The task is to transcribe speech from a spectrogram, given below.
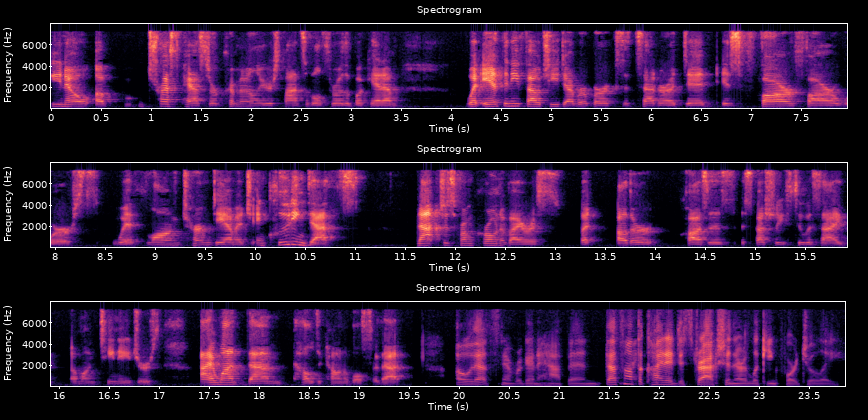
you know, a trespasser criminally responsible, throw the book at him. What Anthony Fauci, Deborah Birx, et cetera, did is far, far worse with long term damage, including deaths, not just from coronavirus, but other causes, especially suicide among teenagers. I want them held accountable for that. Oh, that's never going to happen. That's not the kind of distraction they're looking for, Julie.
